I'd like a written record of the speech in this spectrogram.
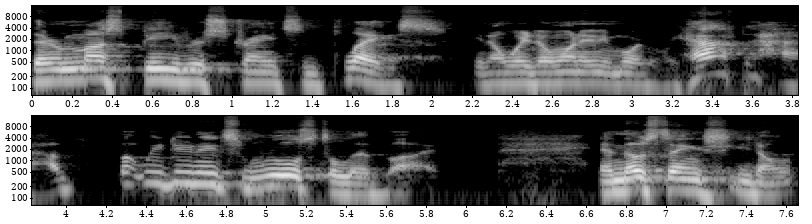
there must be restraints in place. You know, we don't want any more than we have to have, but we do need some rules to live by. And those things, you know,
